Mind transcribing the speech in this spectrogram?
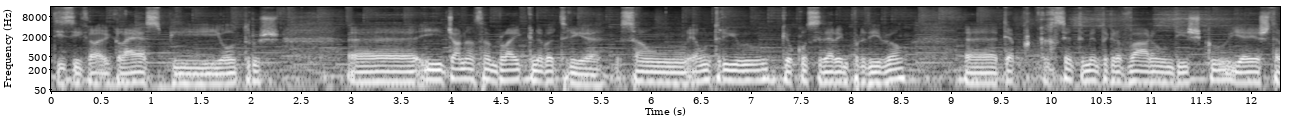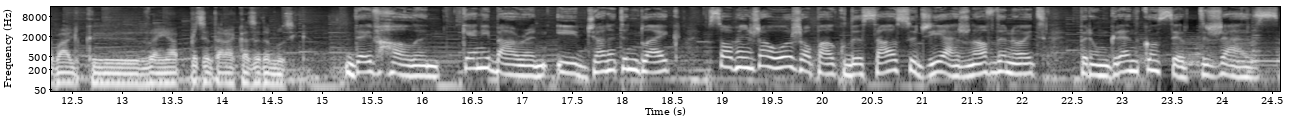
Dizzy Gillespie e outros. Uh, e Jonathan Blake na bateria. São, é um trio que eu considero imperdível, uh, até porque recentemente gravaram um disco e é este trabalho que vem a apresentar à Casa da Música. Dave Holland, Kenny Barron e Jonathan Blake sobem já hoje ao palco da Salso Dia às nove da noite para um grande concerto de jazz.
